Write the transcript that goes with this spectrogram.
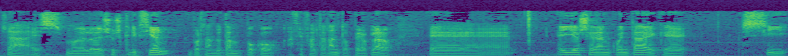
o sea, es modelo de suscripción y por tanto tampoco hace falta tanto. Pero claro, eh, ellos se dan cuenta de que si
